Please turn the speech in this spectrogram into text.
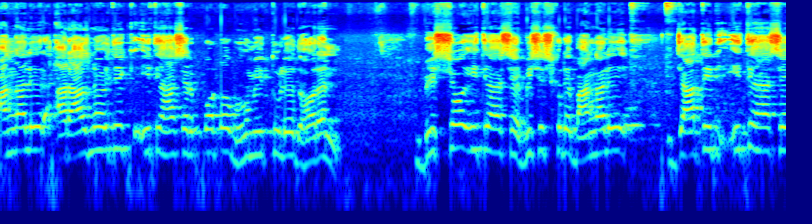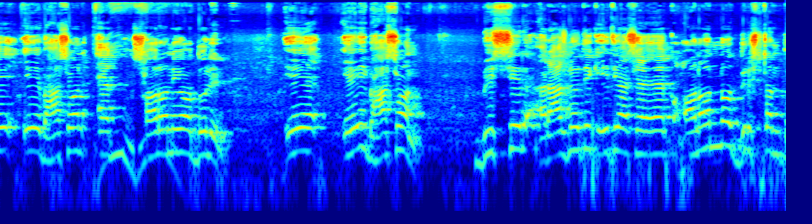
বাঙালির রাজনৈতিক ইতিহাসের পটভূমি তুলে ধরেন। বিশ্ব ইতিহাসে বিশেষ করে বাঙালি জাতির ইতিহাসে এ ভাষণ এক স্মরণীয় দলিল। এ এই ভাষণ বিশ্বের রাজনৈতিক ইতিহাসে এক অনন্য দৃষ্টান্ত।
